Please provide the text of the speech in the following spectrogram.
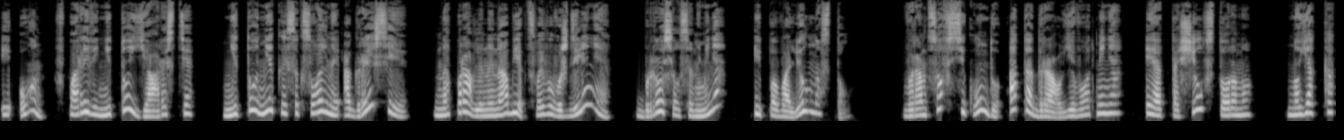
и он в порыве не то ярости, не то некой сексуальной агрессии, направленной на объект своего вожделения, бросился на меня и повалил на стол. Воронцов секунду отодрал его от меня и оттащил в сторону, но я, как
